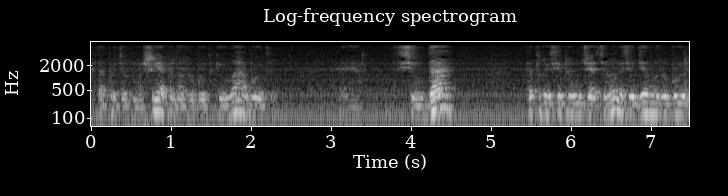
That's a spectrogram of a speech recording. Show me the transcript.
когда придет Машия, когда уже будет Киула, будет э, Сюда, который все примут участие, ну, на Сюде нужно будет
